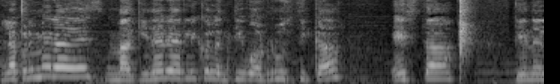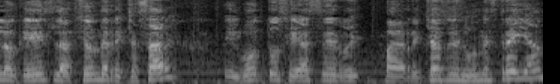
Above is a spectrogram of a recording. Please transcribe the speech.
la primera es maquinaria agrícola antigua rústica. Esta tiene lo que es la acción de rechazar. El voto se hace para rechazo de una estrella.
